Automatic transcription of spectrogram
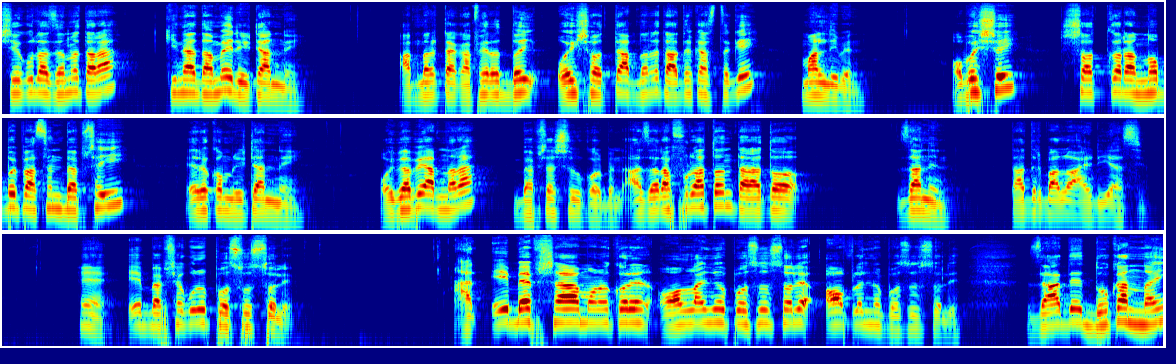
সেগুলো যেন তারা কিনা দামে রিটার্ন নেই আপনারা টাকা ফেরত দেয় ওই সত্ত্বে আপনারা তাদের কাছ থেকে মাল নেবেন। অবশ্যই শতকরা নব্বই পার্সেন্ট ব্যবসায়ী এরকম রিটার্ন নেই ওইভাবে আপনারা ব্যবসা শুরু করবেন। আর যারা পুরাতন, তারা তো জানেন, তাদের ভালো আইডিয়া আছে। হ্যাঁ এই ব্যবসাগুলো প্রচুর চলে। আর এই ব্যবসা মনে করেন অনলাইনেও প্রচুর চলে, অফলাইনেও প্রচুর চলে। যাদের দোকান নাই,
